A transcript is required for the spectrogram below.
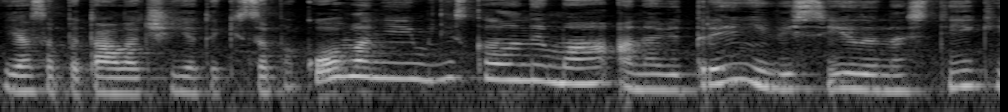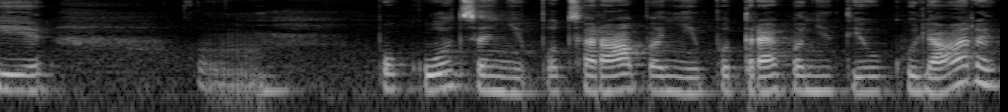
Я запитала, чи є такі запаковані, і мені сказали, нема. А на вітрині висіли настільки покоцані, поцарапані, потрепані ті окуляри.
